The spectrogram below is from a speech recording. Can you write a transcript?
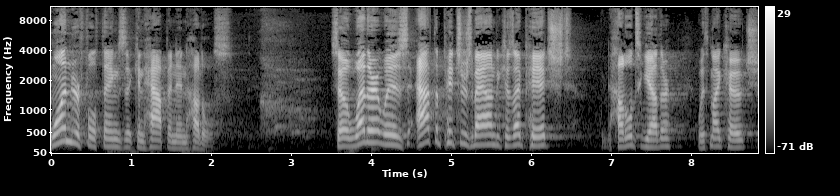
wonderful things that can happen in huddles. So, whether it was at the pitcher's mound because I pitched, huddled together with my coach,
